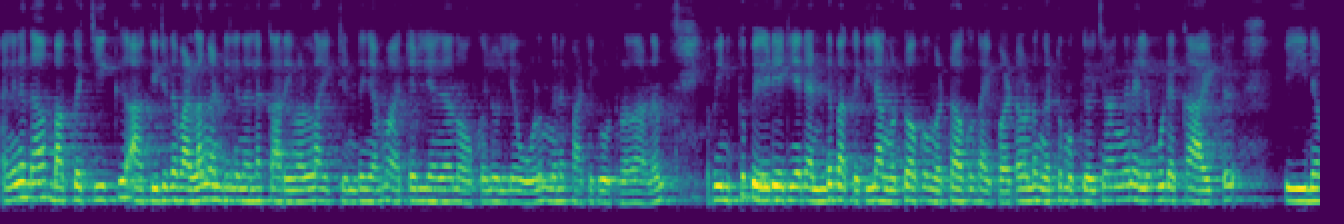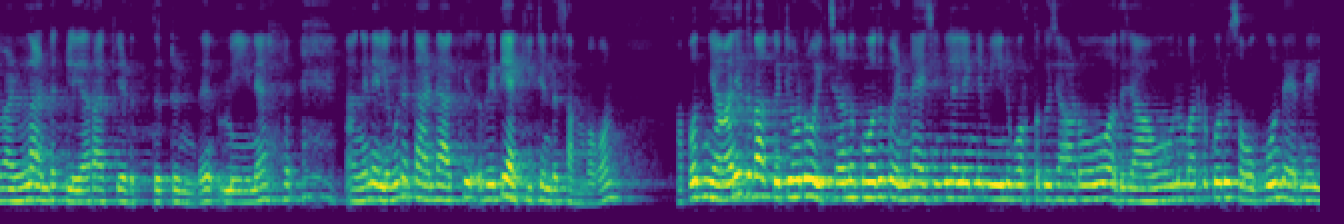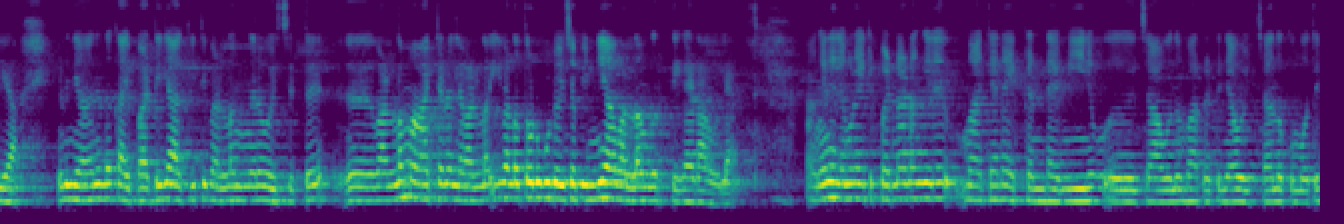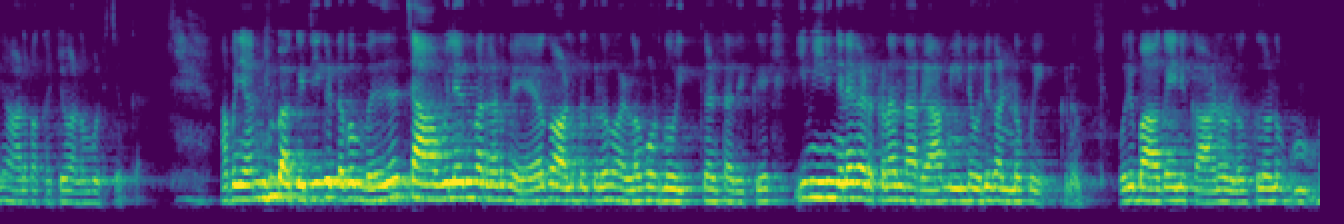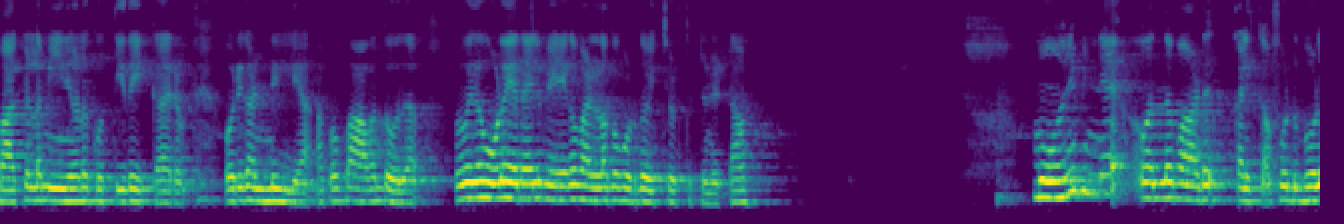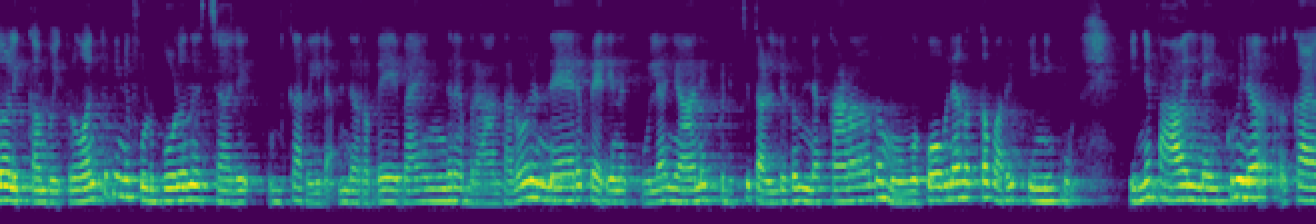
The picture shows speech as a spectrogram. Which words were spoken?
അങ്ങനെ ഇതാ ബക്കറ്റിക്ക് ആക്കിയിട്ടുണ്ട്. വെള്ളം കണ്ടില്ല? നല്ല കറി വെള്ളമായിട്ടുണ്ട് ഞാൻ മാറ്റമില്ല ഞാൻ നോക്കലുമില്ല. ഓളിങ്ങനെ കാട്ടി കൂട്ടുന്നതാണ് അപ്പോൾ എനിക്ക് പേടിയായിട്ട് ഞാൻ രണ്ട് ബക്കറ്റിൽ അങ്ങോട്ടും ആക്കും ഇങ്ങോട്ടും ആക്കും. കൈപ്പാട്ടം കൊണ്ട് ഇങ്ങോട്ട് മുക്കി വെച്ചു. അങ്ങനെ എല്ലാം കൂടി ഒക്കെ ആയിട്ട് പിന്നെ വെള്ളമാണ്ട് ക്ലിയർ ആക്കി എടുത്തിട്ടുണ്ട്. മീനെ അങ്ങനെ എല്ലാം കൂടെ കണ്ടാക്കി റെഡി ആക്കിയിട്ടുണ്ട് സംഭവം. അപ്പോൾ ഞാനിത് ബക്കറ്റ് കൊണ്ട് ഒഴിച്ചാൽ നിൽക്കുമ്പോൾ അത് പെണ്ണയച്ചെങ്കിലല്ലേ എന്റെ മീൻ പുറത്തൊക്കെ ചാടോ? അത് ചാവോ എന്നും പറഞ്ഞിട്ട് ഒരു സുഖവും തരുന്നില്ല. ഇങ്ങനെ ഞാനിത് കൈപ്പാട്ടിയിലാക്കിയിട്ട് വെള്ളം ഇങ്ങനെ ഒഴിച്ചിട്ട് വെള്ളം മാറ്റണമല്ലോ വെള്ളം ഈ വെള്ളത്തോട് കൂടി ഒഴിച്ചാൽ പിന്നെ ആ വെള്ളം വൃത്തികേടാവില്ല അങ്ങനെയെല്ലാം കൂടെ ആയിട്ട് പെണ്ണാണെങ്കിൽ മാറ്റാൻ അയക്കണ്ടേ? മീൻ ചാവുമെന്നും പറഞ്ഞിട്ട് ഞാൻ ഒഴിച്ചാൽ നിൽക്കുമ്പോഴത്തേന് ആൾ ബക്കറ്റ് വെള്ളം പൊടിച്ചേക്കുക അപ്പോൾ ഞാൻ ബക്കറ്റിൽ കിട്ടപ്പോൾ ചാവൂലെന്ന് പറഞ്ഞാൽ വേഗം ആൾ നിൽക്കണ വെള്ളം കൊടുന്ന് ഒഴിക്കണ്ട അതിക്ക്. ഈ മീൻ ഇങ്ങനെ കിടക്കണം എന്താ പറയുക ആ മീനിന്റെ ഒരു കണ്ണ് പൊയ്ക്കണം. ഒരു ഭാഗം അതിന് കാണുള്ളൂ. എനിക്ക് തോന്നുന്നു ബാക്കിയുള്ള മീനുകൾ കൊത്തി ഇക്കാരം ഒരു കണ്ണില്ല. അപ്പോൾ പാവം തോന്നുക അപ്പോൾ ഇത് ഓൾ ഏതായാലും വേഗം വെള്ളമൊക്കെ കൊടുന്ന് ഒഴിച്ചു കൊടുത്തിട്ടുണ്ട് കേട്ടോ മോന് പിന്നെ വന്ന പാട് കളിക്കാം. ഫുട്ബോൾ കളിക്കാൻ പോയിക്കണം. ഓനക്ക് പിന്നെ ഫുട്ബോൾ എന്ന് വെച്ചാൽ എനിക്കറിയില്ല. റബ്ബേ ഭയങ്കര ഭ്രാന്താണ്. ഒരു നേരെ പെരയിൽ നിൽക്കില്ല ഞാൻ പിടിച്ച് തള്ളിയിടും എന്നെ കാണാതെ മൂങ്ങും. പോവില്ല എന്നൊക്കെ പറയും. പിന്നെയും പോവും. പിന്നെ പാവമല്ലേ എനിക്കും പിന്നെ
